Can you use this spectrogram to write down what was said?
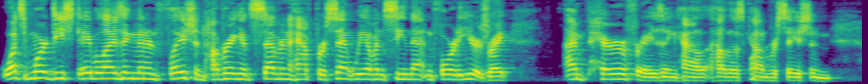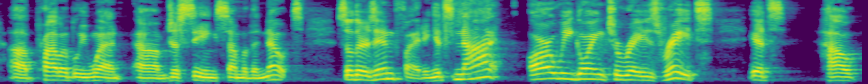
What's more destabilizing than inflation hovering at seven and a half percent? We haven't seen that in 40 years, right? I'm paraphrasing how how this conversation uh, probably went, um, just seeing some of the notes. So there's infighting. It's not are we going to raise rates? It's how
